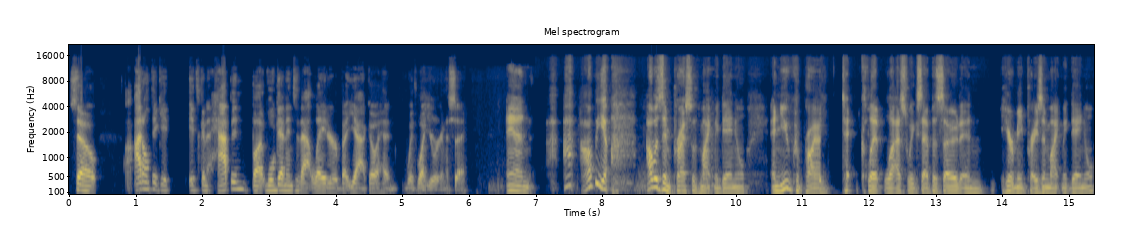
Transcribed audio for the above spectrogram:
So, I don't think it it's going to happen, but we'll get into that later. But yeah, go ahead with what you were going to say. And I, will be, I was impressed with Mike McDaniel, and you could probably t- clip last week's episode and hear me praising Mike McDaniel.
